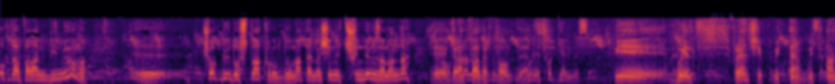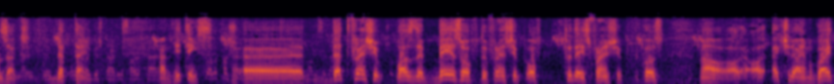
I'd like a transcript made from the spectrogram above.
o kadar falan bilmiyor ama e, çok büyük dostluğa kurulduğunu hatta ben şimdi düşündüğüm zaman da Uh, grandfather told that buraya çok gelmesi we built friendship with them, with Anzacs, that time. And he thinks uh, that friendship was the base of the friendship of today's friendship because Now, uh, actually, I am a guide,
